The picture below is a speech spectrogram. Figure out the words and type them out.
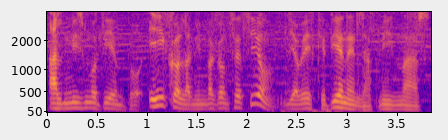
al mismo tiempo y con la misma concepción. Ya veis que tienen las mismas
